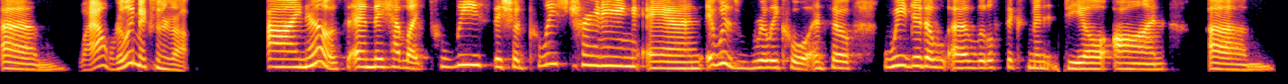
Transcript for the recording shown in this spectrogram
Um, wow, really mixing it up. I know. And they had like police, they showed police training and it was really cool. And so we did a, a little six minute deal on um,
